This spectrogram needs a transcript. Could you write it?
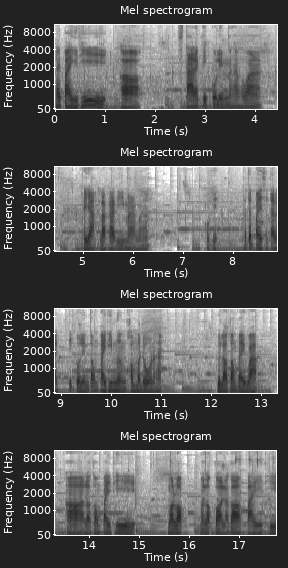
ให้ไปที่เอ่อ Star l a c t i c Golem นะครับ เพราะว่าขยะราคาดีมากนะฮะ โอเค ถ้าจะไป Star l a c t i c Golem ต้องไปที่เมืองคอมโมโดนะฮะ คือเราต้องไปวัดอ่าเราต้องไปที่มอลล็อกมอลล็อกก่อนแล้วก็ไปที่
